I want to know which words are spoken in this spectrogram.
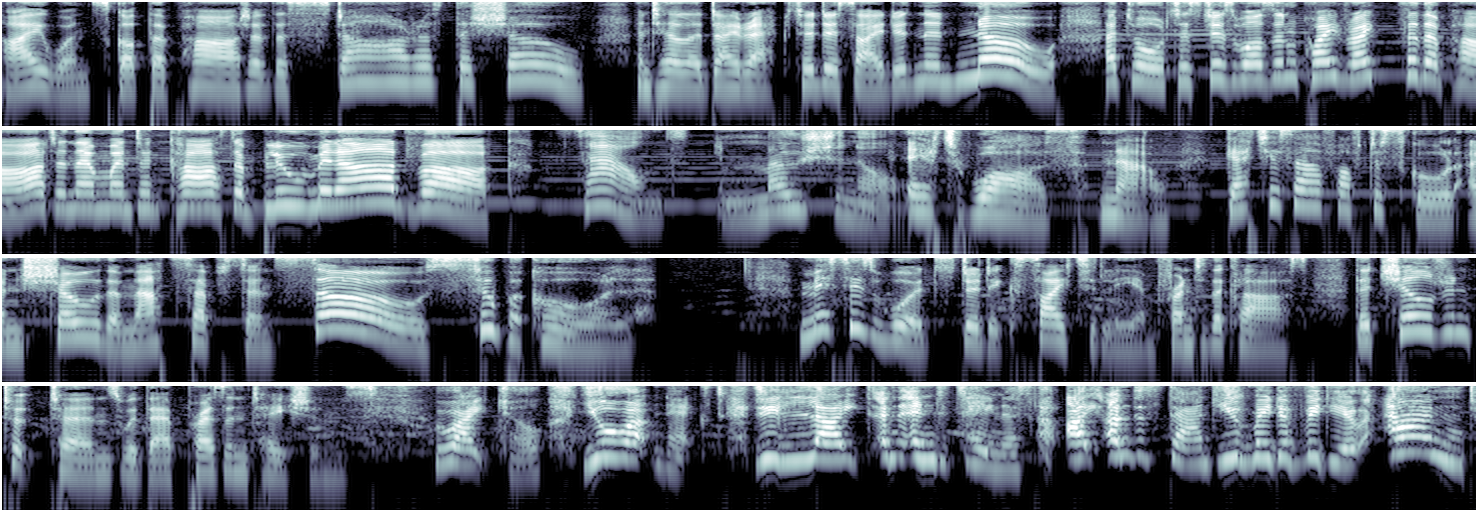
I once got the part of the star of the show until a director decided that no, a tortoise just wasn't quite right for the part and then went and cast a bloomin' aardvark. Sounds emotional. It was. Now, get yourself off to school and show them that substance. So super cool. Mrs. Wood stood excitedly in front of the class. The children took turns with their presentations. Right, Joel, you're up next. Delight and entertain us. I understand you've made a video and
